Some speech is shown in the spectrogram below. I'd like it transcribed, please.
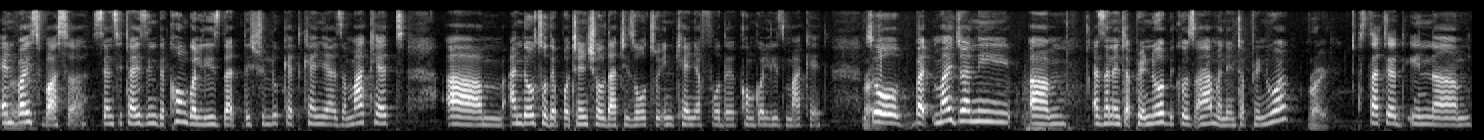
and right. vice versa, sensitizing the Congolese that they should look at Kenya as a market um, and also the potential that is also in Kenya for the Congolese market. Right. So, but my journey um, as an entrepreneur, because I am an entrepreneur, right. started in um,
